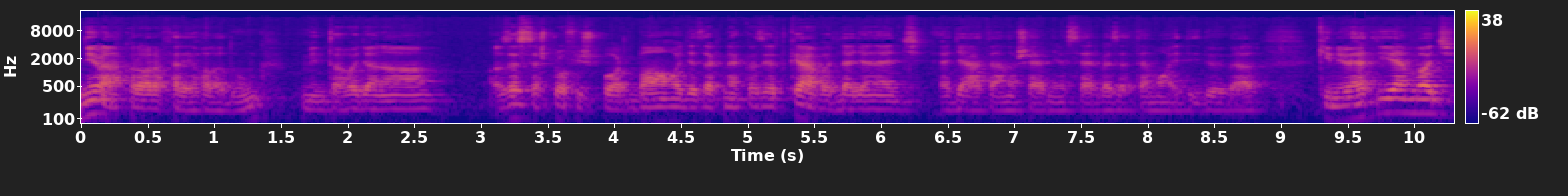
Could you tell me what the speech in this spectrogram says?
Nyilván akkor arra felé haladunk, mint ahogyan a, az összes profi sportban, hogy ezeknek azért kell, hogy legyen egy, egy általános szervezete majd idővel. Kinőhet ilyen, vagy...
